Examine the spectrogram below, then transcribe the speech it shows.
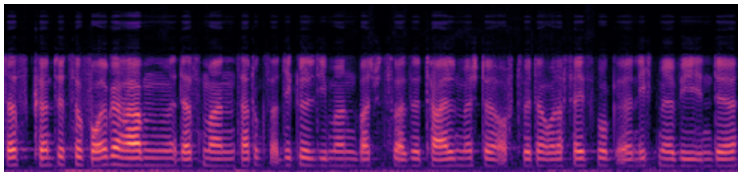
Das könnte zur Folge haben, dass man Zeitungsartikel, die man beispielsweise teilen möchte auf Twitter oder Facebook, äh, nicht mehr wie in der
